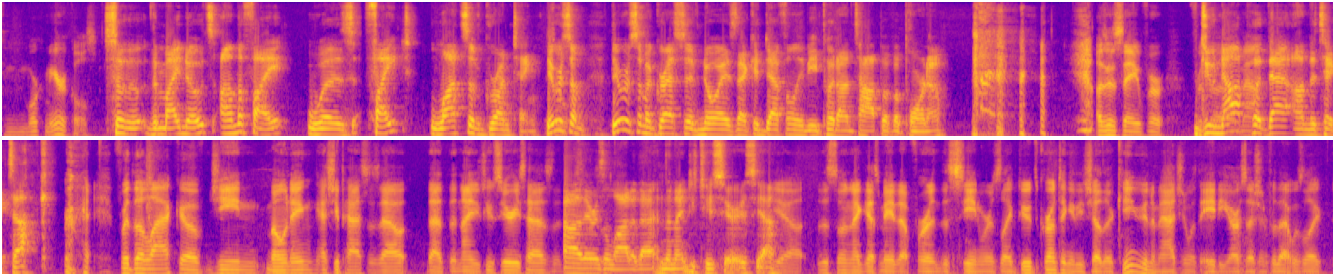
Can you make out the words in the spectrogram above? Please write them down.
can work miracles. So the, the my notes on the fight was fight lots of grunting. There was some there was some aggressive noise that could definitely be put on top of a porno. I was gonna say for, for Do not amount- put that on the TikTok. for the lack of Jean moaning as she passes out that the '92 series has. Uh, there was a lot of that in the 92 series, yeah. yeah, this one I guess made up for the scene where it's like dudes grunting at each other. Can you even imagine what the ADR session for that was like?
